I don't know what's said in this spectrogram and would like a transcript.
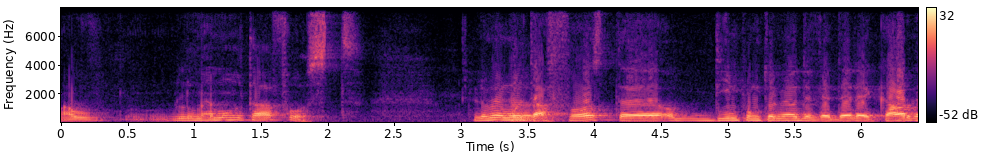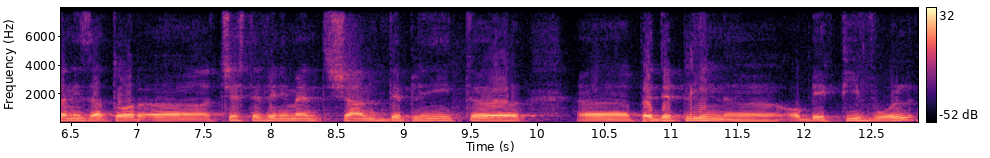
au, lumea multă a fost. Lume multă a fost. Uh, din punctul meu de vedere, ca organizator, uh, acest eveniment și-a îndeplinit pe deplin obiectivul.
